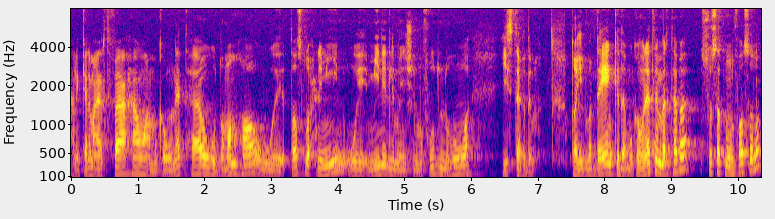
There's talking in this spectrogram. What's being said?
هنتكلم عن ارتفاعها وعن مكوناتها وضمانها وتصلح لمين ومين اللي مش المفروض إن هو يستخدمها. طيب مبدئيا كده مكونات المرتبة سوست منفصلة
